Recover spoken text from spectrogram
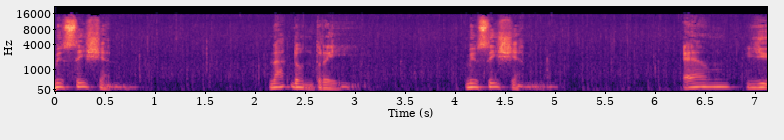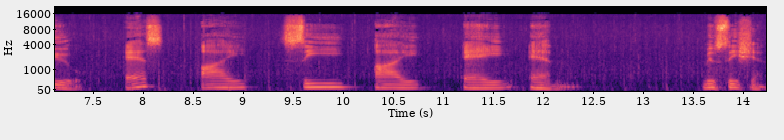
musician นักดนตรี musician M U S I C I A N musician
